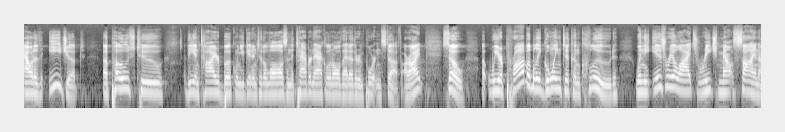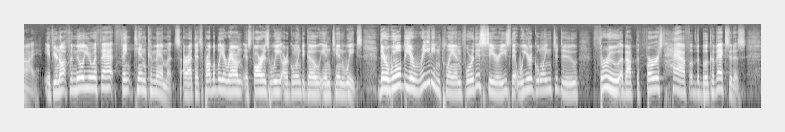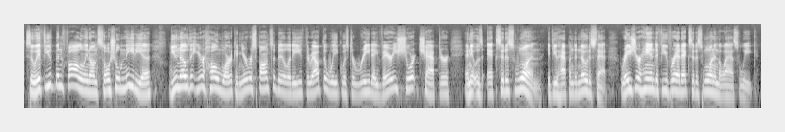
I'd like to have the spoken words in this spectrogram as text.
out of Egypt opposed to the entire book when you get into the laws and the tabernacle and all that other important stuff. All right? So, uh, we are probably going to conclude when the Israelites reach Mount Sinai. If you're not familiar with that, think 10 commandments. All right, that's probably around as far as we are going to go in 10 weeks. There will be a reading plan for this series that we are going to do through about the first half of the book of Exodus. So if you've been following on social media, you know that your homework and your responsibility throughout the week was to read a very short chapter, and it was Exodus 1, if you happen to notice that. Raise your hand if you've read Exodus 1 in the last week.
